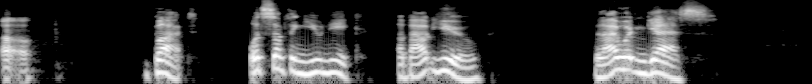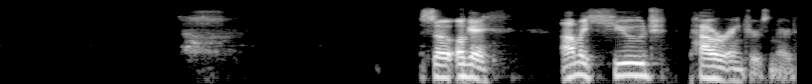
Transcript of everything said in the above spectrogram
Uh oh. But what's something unique about you that I wouldn't guess? So okay, I'm a huge Power Rangers nerd.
